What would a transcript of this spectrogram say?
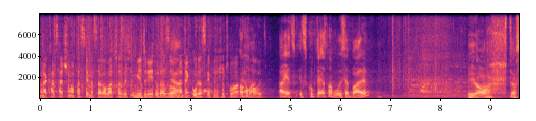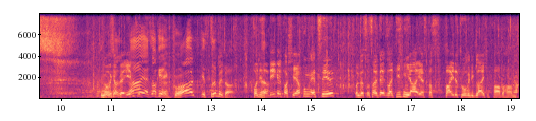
Und da kann es halt schon mal passieren, dass der Roboter sich irgendwie dreht oder so Ja. und dann denkt, oh, das gegnerische Tor. Oh, guck mal. fault. Ah, jetzt, jetzt guckt er erstmal, wo ist der Ball? Ja, das. Genau, ich habe ja eben Ah, jetzt, okay, gut, jetzt dribbelt er. von dieser Regelverschärfung erzählt. Und das ist halt seit diesem Jahr erst, dass beide Tore die gleiche Farbe haben. Ja.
